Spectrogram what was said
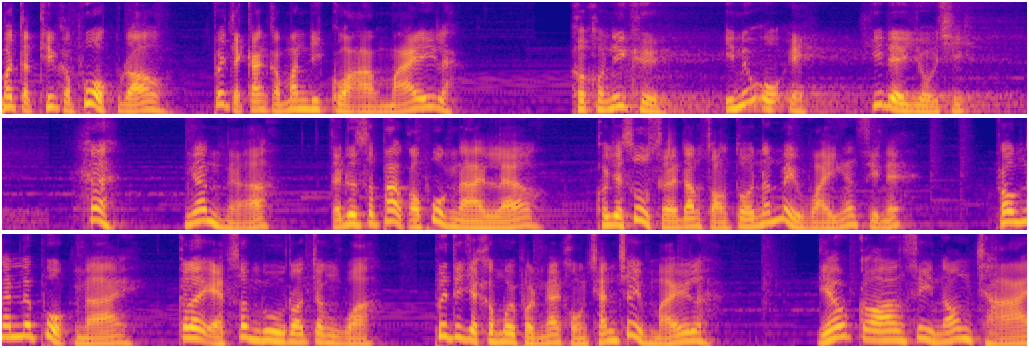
มาจัดทีมกับพวกเรา เพื่อจัดการกับมันดีกว่าไหมล่ะคนคนนี้คืออินุโอเอะฮิเดโยชิฮะงั้นเหรอแต่ดูสภาพของพวกนายแล้วคงจะสู้เสือดำสองตัวนั้นไม่ไหวงั้นสินะเพราะงั้นแล้วพวกนายก็เลยแอบซ่อมดูรอจังหวะ เพื่อที่จะขโมยผลงานของฉันใช่ไหมล่ะ เดี๋ยวก่อนสิน้องชาย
